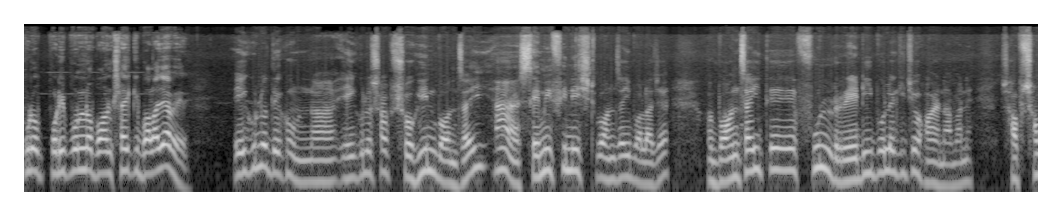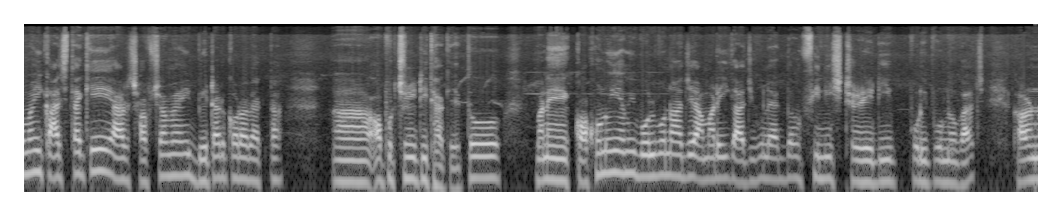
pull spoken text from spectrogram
পুরো পরিপূর্ণ বনসাই কি বলা যাবে? এইগুলো দেখুন এইগুলো সব শহীন বনসাই হ্যাঁ সেমি ফিনিশড বনসাই বলা যায়। বনসাইতে ফুল রেডি বলে কিছু হয় না মানে সবসময় কাজ থাকে আর সবসময় বেটার করার একটা অপরচুনিটি থাকে। তো মানে কখনোই আমি বলব না যে আমার এই গাছগুলো একদম ফিনিশড রেডি পরিপূর্ণ গাছ। কারণ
